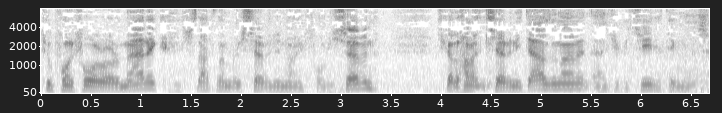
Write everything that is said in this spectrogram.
2.4 automatic. Stock number is 7947. It's got 170,000 on it. As you can see, the thing was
